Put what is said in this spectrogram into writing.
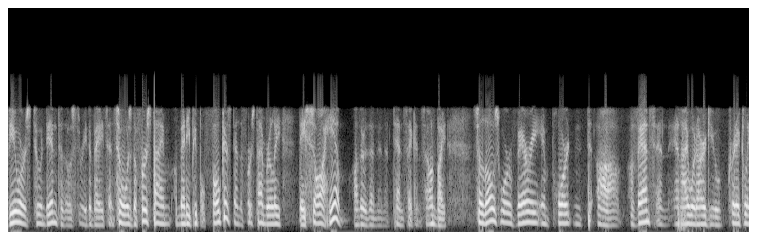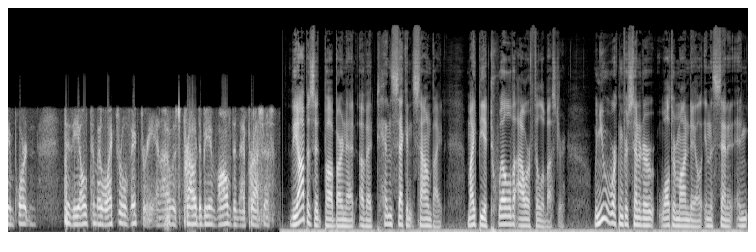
viewers tuned in to those three debates. And so it was the first time many people focused and the first time really they saw him other than in a 10 second soundbite. So those were very important uh, events, and, and I would argue critically important to the ultimate electoral victory. And I was proud to be involved in that process. The opposite, Bob Barnett, of a 10 second soundbite might be a 12 hour filibuster. When you were working for Senator Walter Mondale in the Senate and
